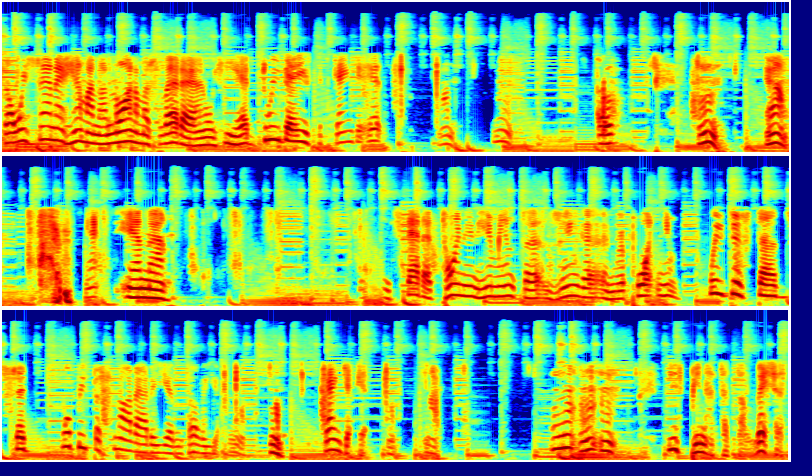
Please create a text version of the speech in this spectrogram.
so we sent him an anonymous letter, and he had three days to change it. Mm, mm, uh, mm, yeah. And uh, instead of turning him into Zynga and reporting him, we just uh, said, we'll beat the snot out of you until you change it. Mm-mm-mm. These peanuts are delicious.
